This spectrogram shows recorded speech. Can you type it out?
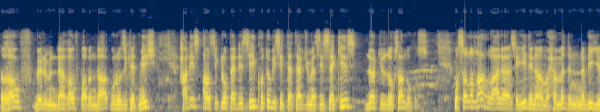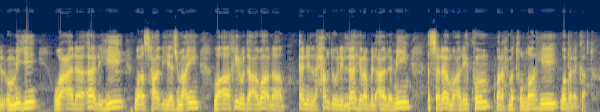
Gavf bölümünde Gavf babında bunu zikretmiş. Hadis ansiklopedisi Kutubi Sitte tercümesi 8 499. Ve sallallahu ala seyyidina Muhammedin nebiyyil ummiyi ve ala alihi ve ashabihi ecma'in ve ahiru da'vana enilhamdülillahi rabbil alemin. Esselamu aleyküm ve rahmetullahi ve berekatuhu.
